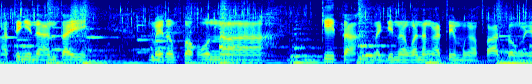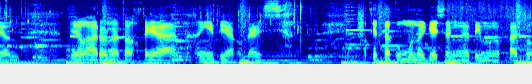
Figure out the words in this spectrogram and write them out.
ating inaantay. Mayroon po ako na kita na ginawa ng ating mga pato ngayon. Ngayong araw na to. Kaya nakangiti ako guys. Pakita ko muna guys ang ating mga pato.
